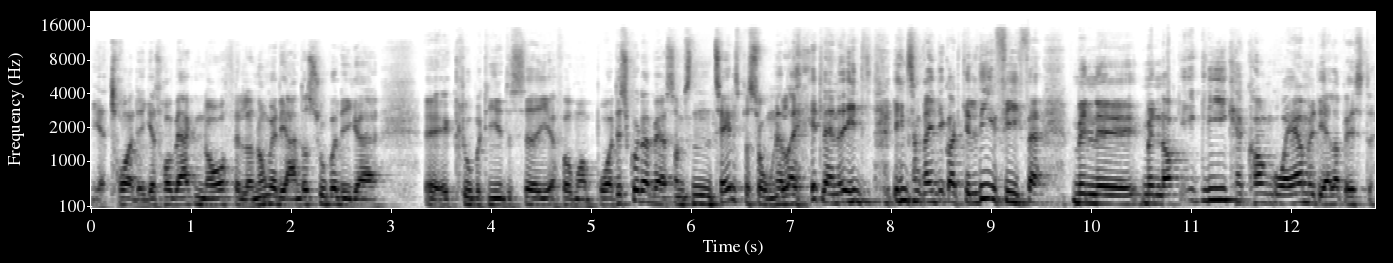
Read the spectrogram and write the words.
Jeg tror det ikke. Jeg tror hverken North eller nogle af de andre Superliga-klubber, de er interesseret i at få mig ombord. Det skulle da være som sådan en talsperson eller et eller andet. En, en som rigtig godt kan lide FIFA, men, øh, men nok ikke lige kan konkurrere med de allerbedste.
